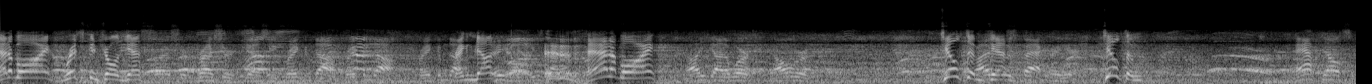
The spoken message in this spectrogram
Attaboy. Wrist control, Jess. Pressure, pressure, Jesse. Break him down. Break him down. Break him down. Break him down. There you go. He's down. Attaboy. Now you gotta work. Now work. Tilt him, Right Jess. back right here. Tilt him. Half Nelson.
